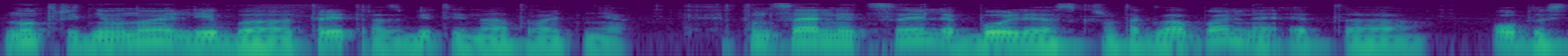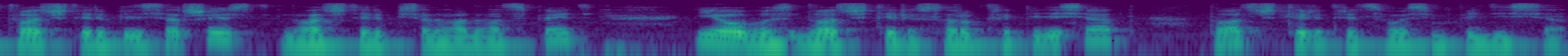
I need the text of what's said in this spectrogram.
внутридневной, либо трейд разбитый на два дня. Потенциальные цели, более, скажем так, глобальные, это область 24.56, 24.52.25 и область 24.43.50, 24.38.50.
